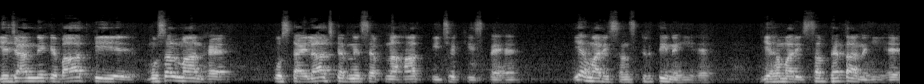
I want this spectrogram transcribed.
ये जानने के बाद कि ये मुसलमान है, उसका इलाज करने से अपना हाथ पीछे खींचते हैं। ये हमारी संस्कृति नहीं है, ये हमारी सभ्यता नहीं है,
